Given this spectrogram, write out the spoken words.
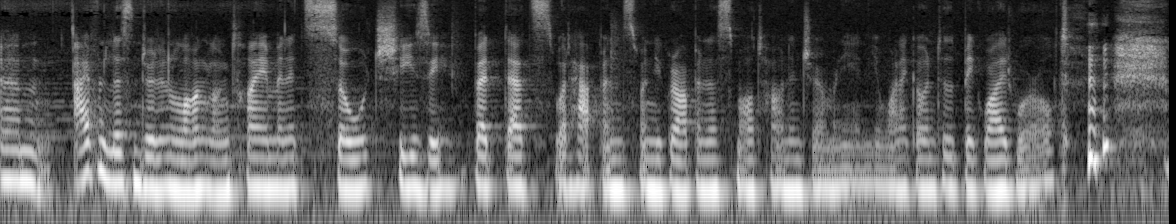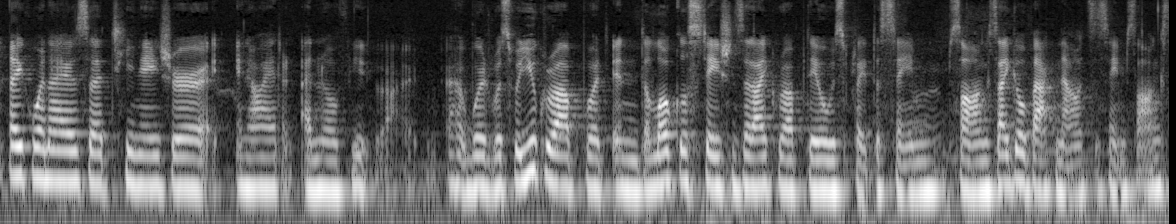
Um, I haven't listened to it in a long, long time, and it's so cheesy. But that's what happens when you grow up in a small town in Germany and you want to go into the big wide world. like when I was a teenager, you know, I don't, I don't know if you uh, where it was where you grew up, but in the local stations that I grew up, they always played the same songs. I go back now; it's the same songs.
